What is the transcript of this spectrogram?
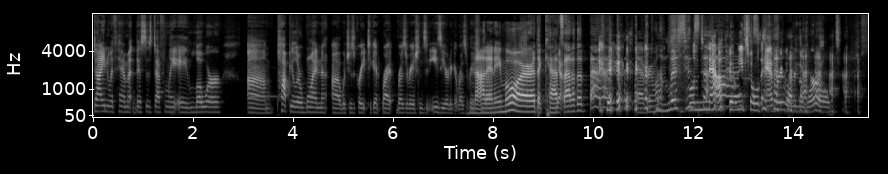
dine with him, this is definitely a lower um popular one uh which is great to get ri- reservations and easier to get reservations. Not anymore. The cat's Yeah. out of the bag. Everyone listens. well, now that we told everyone in the world.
